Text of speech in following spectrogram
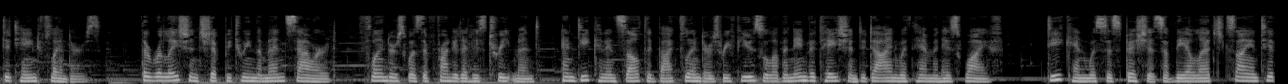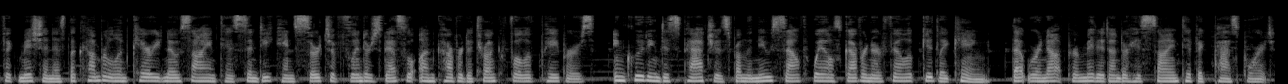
detained Flinders. The relationship between the men soured, Flinders was affronted at his treatment, and Decaen insulted by Flinders' refusal of an invitation to dine with him and his wife. Decaen was suspicious of the alleged scientific mission as the Cumberland carried no scientists and Decaen's search of Flinders' vessel uncovered a trunk full of papers, including dispatches from the New South Wales Governor Philip Gidley King, that were not permitted under his scientific passport.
